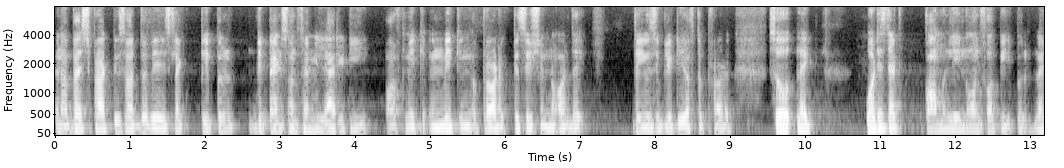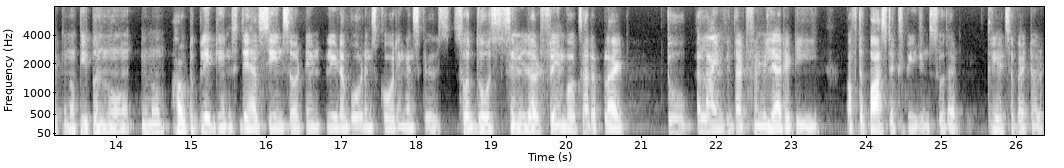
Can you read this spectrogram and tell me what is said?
you know, best practice or the ways like people depends on familiarity of making in making a product decision or the the usability of the product. So like what is that commonly known for people? Like you know people know you know how to play games. They have seen certain leaderboard and scoring and skills. So those similar frameworks are applied to align with that familiarity of the past experience so that creates a better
